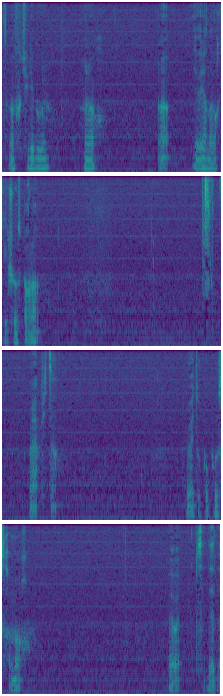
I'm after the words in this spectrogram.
Ça m'a foutu les boules. Alors. Là, il y avait l'air d'avoir quelque chose par là. Ah putain. Il va popo, sera mort. Bah ouais, c'est dead.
